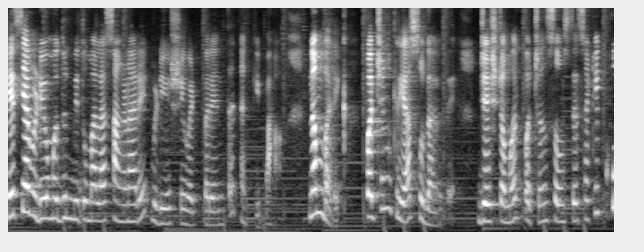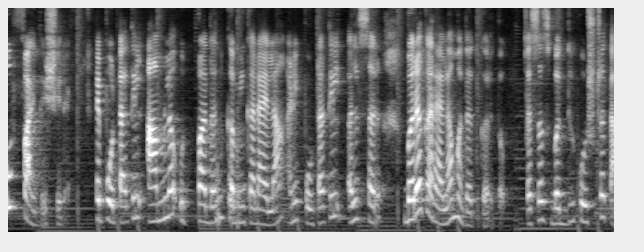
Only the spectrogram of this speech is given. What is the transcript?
हेच या व्हिडिओमधून मी तुम्हाला सांगणार आहे. व्हिडिओ शेवटपर्यंत नक्की पहा. नंबर एक पचनक्रिया सुधारते. ज्येष्ठ मध पचन संस्थेसाठी खूप फायदेशीर आहे. हे पोटातील आम्ल उत्पादन कमी करायला आणि पोटातील अल्सर बरं करायला मदत करतं. तसंच बद्धकोष्ठता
